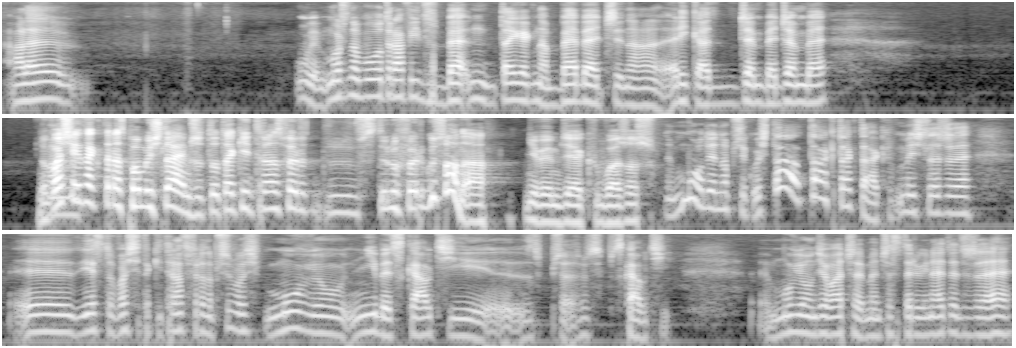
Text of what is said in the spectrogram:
ale mówię, można było trafić z Be, tak jak na Bebe czy na Erika Dżembe Dżembe. No właśnie tak teraz pomyślałem, że to taki transfer w stylu Fergusona. Nie wiem, jak uważasz. Młody na przyszłość. Tak, tak, tak, tak. Myślę, że y, jest to właśnie taki transfer na przyszłość. Mówią niby skauci, y, przepraszam, skauci. Mówią działacze Manchester United, że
